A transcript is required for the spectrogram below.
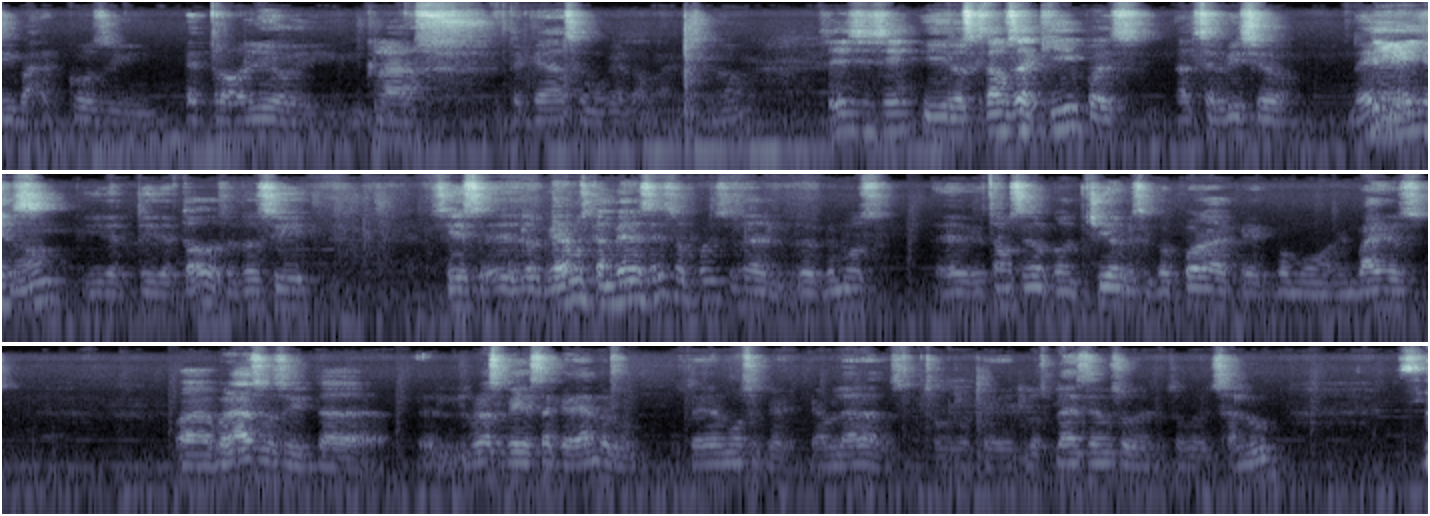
y barcos y petróleo y Claro. te quedas como que no manches, ¿no? Sí, sí, sí. Y los que estamos aquí, pues, al servicio de, De ellos, ellos. ¿no? Y de, y de todos. Entonces, sí, sí es, eh, lo que queremos cambiar es eso, pues, o sea, lo que hemos, eh, estamos haciendo con Chío, que se incorpora que como en varios ah, brazos y ta- el brazo que ella está creando, sería hermoso que, que hablara sobre lo que los planes tenemos sobre, sobre salud. Sí,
